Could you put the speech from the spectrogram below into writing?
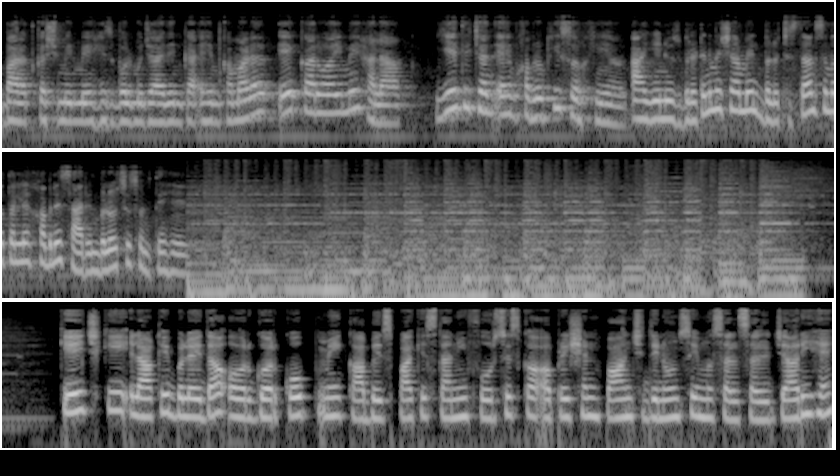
भारत कश्मीर में हिजबुल मुजाहिदीन का अहम कमांडर एक कार्रवाई में हलाक। ये थी चंद अहम खबरों की सुर्खियाँ। आइए न्यूज़ बुलेटिन में शामिल, बलूचिस्तान से मुतल खबरें सारे बलोच से सुनते हैं। केज के इलाके बुलेदा और गोरकोप में काबिज पाकिस्तानी फोर्सेस का ऑपरेशन पाँच दिनों से मुसलसल जारी है,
